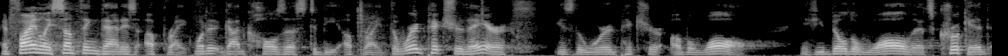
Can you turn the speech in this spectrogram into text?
And finally, something that is upright. What God calls us to be upright. The word picture there is the word picture of a wall. If you build a wall that's crooked,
